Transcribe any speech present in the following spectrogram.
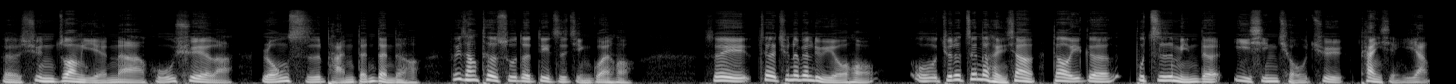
呃，蕈状岩呐、湖穴啦、溶石盘等等的哈，非常特殊的地质景观哈。所以这个去那边旅游哈，我觉得真的很像到一个不知名的异星球去探险一样。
